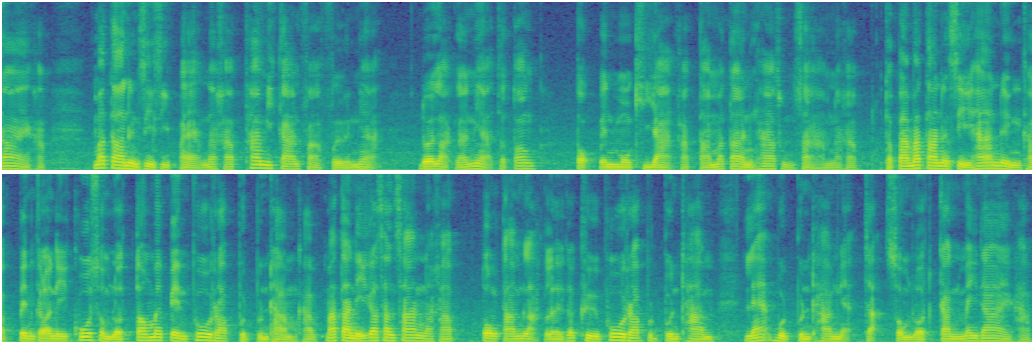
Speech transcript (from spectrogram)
ได้ครับ มาตรา 1448 นะครับถ้ามีการฝ่าฝืนเนี่ยโดยหลักแล้วเนี่ยจะต้อง ตกเป็นโมคิยะครับตามมาตรา 1503 นะครับต่อไปมาตรา1451 ครับ เป็นกรณีคู่สมรสต้องไม่เป็นผู้รับบุตรบุญธรรมครับ มาตรานี้ก็สั้นๆนะครับ ตรงตามหลักเลยก็คือผู้รับบุตรบุญธรรม และบุตรบุญธรรมเนี่ยจะสมรสกันไม่ได้ครับ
